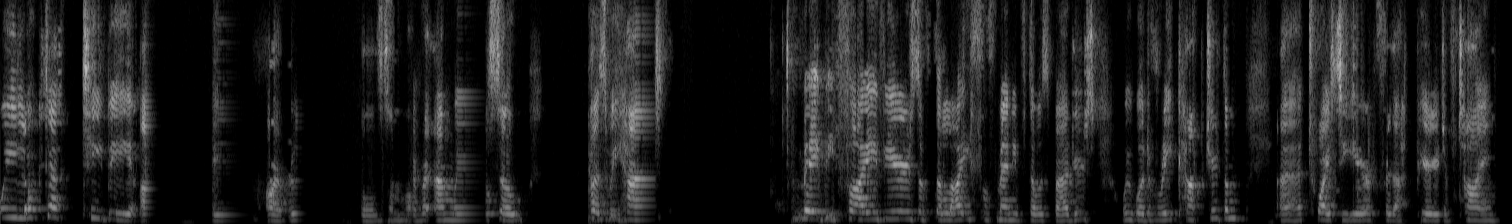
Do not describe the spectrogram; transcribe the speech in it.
we looked at TB our and whatever, and we also because we had maybe five years of the life of many of those badgers, we would have recaptured them uh, twice a year for that period of time.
